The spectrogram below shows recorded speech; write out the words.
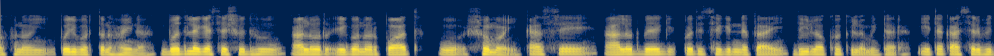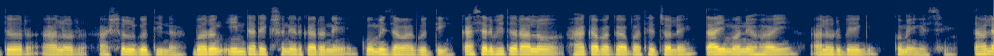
কখনোই পরিবর্তন হয় না। বদলে গেছে শুধু আলোর এগোনোর পথ ও সময়। কাছে আলোর বেগ প্রতি সেকেন্ডে প্রায় দুই লক্ষ কিলোমিটার। এটা কাছের ভিতর আলোর আসল গতি না, বরং ইন্টারেকশনের কারণে কমে যাওয়া গতি। কাছের ভিতর আলো হাঁকা বাঁকা পথে চলে, তাই মনে হয় আলোর বেগ কমে গেছে। তাহলে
